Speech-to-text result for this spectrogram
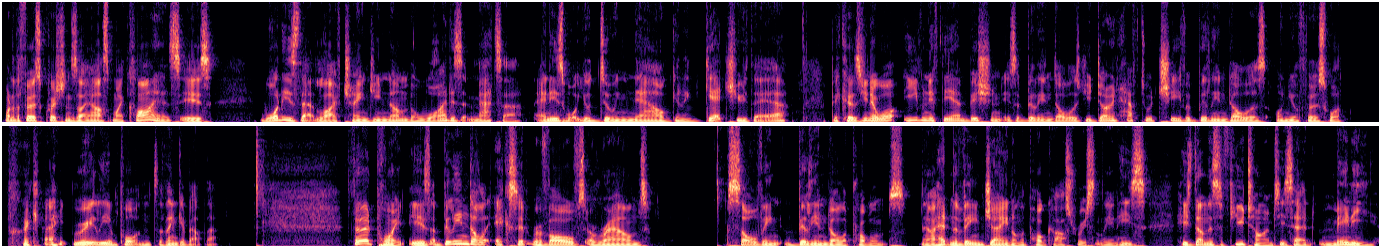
one of the first questions I ask my clients is what is that life changing number? Why does it matter? And is what you're doing now going to get you there? Because you know what? Even if the ambition is a billion dollars, you don't have to achieve a billion dollars on your first one. Okay, really important to think about that. Third point is a billion dollar exit revolves around solving billion dollar problems. Now, I had Naveen Jain on the podcast recently, and he's he's done this a few times. He's had many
